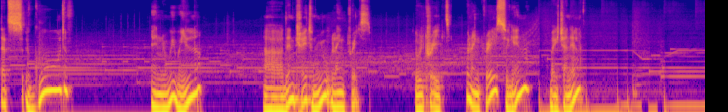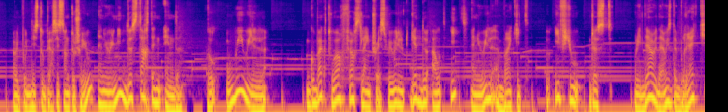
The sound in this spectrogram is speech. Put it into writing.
that's good. And we will uh, then create a new line trace. So we'll create a line trace again by channel. I will put this to persistent to show you. And we will need the start and end. So we will go back to our first line trace. We will get the out hit and we will break it. If you just it there, there is the break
